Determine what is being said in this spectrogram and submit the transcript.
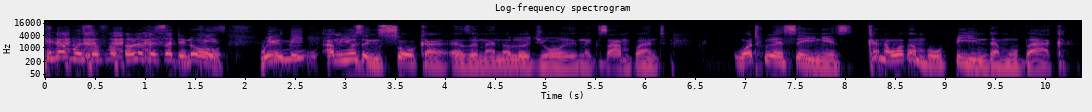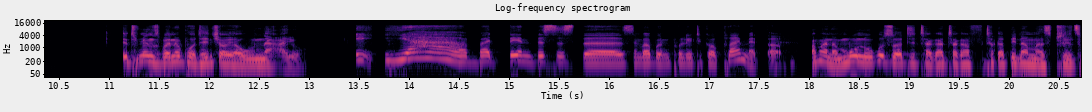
Dynamos of- all of a sudden. no please. we, Me- i'm using soccer as an analogy or an example and what we are saying is kana wakambopinda mubhaka it means pane potential yaunayo Yeah, but then this is the Zimbabwean political climate, though. Amana munhu takapinda mastreets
